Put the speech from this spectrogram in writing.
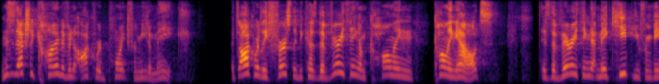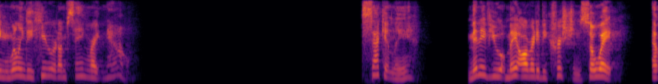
And this is actually kind of an awkward point for me to make. It's awkwardly, firstly, because the very thing I'm calling, calling out is the very thing that may keep you from being willing to hear what I'm saying right now. Secondly, many of you may already be Christians. So, wait, am,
